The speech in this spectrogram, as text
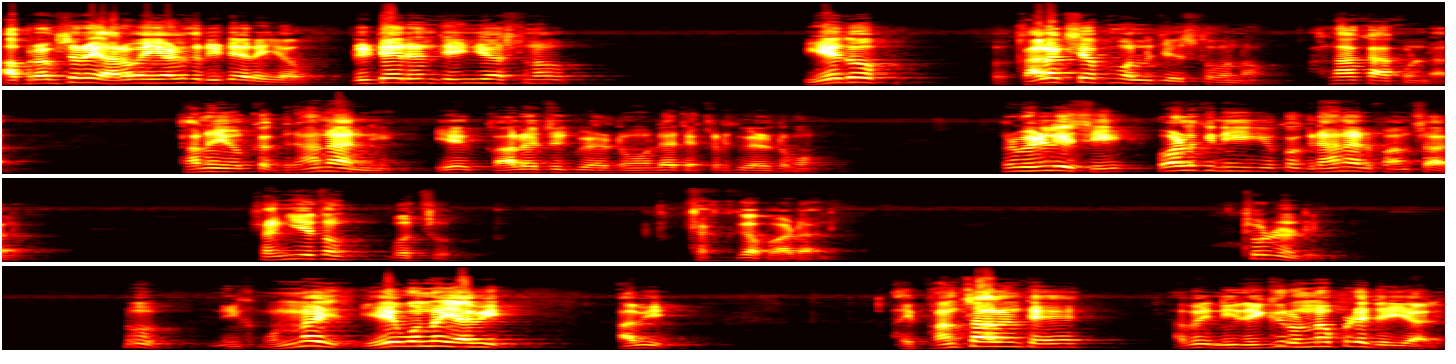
ఆ ప్రొఫెసర్ అయ్యి అరవై ఏళ్ళకి రిటైర్ అయ్యావు. రిటైర్ అయితే ఏం చేస్తున్నావు? ఏదో కాలక్షేపం పనులు చేస్తూ ఉన్నావు. అలా కాకుండా తన యొక్క జ్ఞానాన్ని ఏ కాలేజీకి వెళ్ళటమో లేదా ఎక్కడికి వెళ్ళటమో వెళ్ళేసి వాళ్ళకి నీ యొక్క జ్ఞానాన్ని పంచాలి. సంగీతం వచ్చు. చక్కగా పాడాలి. చూడండి. నువ్వు నీకు ఉన్నాయి ఏ ఉన్నాయి అవి? అవి. అవి పంచాలంటే అవి నీ దగ్గర ఉన్నప్పుడే చెయ్యాలి.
